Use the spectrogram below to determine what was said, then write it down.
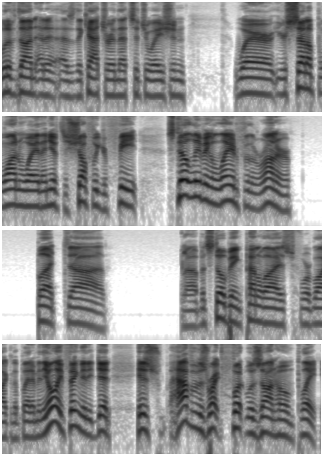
would have done a, as the catcher in that situation, where you're set up one way, then you have to shuffle your feet, still leaving a lane for the runner but uh, uh, but still being penalized for blocking the plate. I mean, the only thing that he did, his half of his right foot was on home plate,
